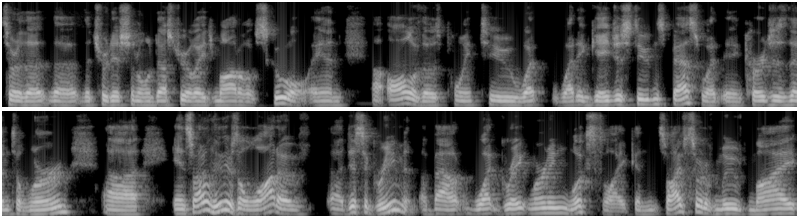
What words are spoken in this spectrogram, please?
sort of the the, the traditional industrial age model of school. And uh, all of those point to what what engages students best, what encourages them to learn. Uh, and so I don't think there's a lot of uh, disagreement about what great learning looks like. And so I've sort of moved my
